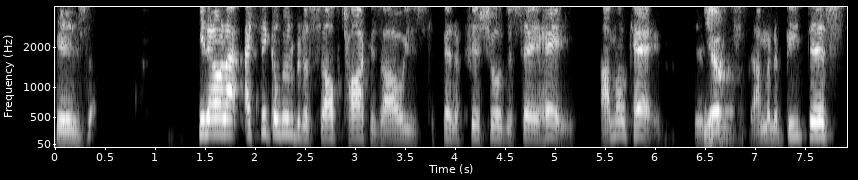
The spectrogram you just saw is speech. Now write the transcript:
is you know and I, I think a little bit of self-talk is always beneficial to say hey i'm okay. This yep. is, i'm going to beat this.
